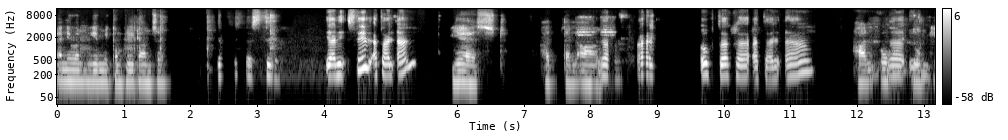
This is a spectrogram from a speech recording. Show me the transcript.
Anyone give me complete answer? Your sister still يعني still أتى الآن Yes. حتى الآن. نعم هل أختك أتى الآن هل نائم. أختك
